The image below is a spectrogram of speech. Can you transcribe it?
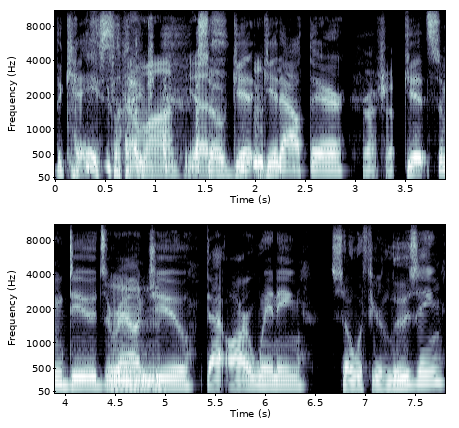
the case. Come on. Yes. So get get out there, Crush it. get some dudes around Mhm. you that are winning. So if you're losing,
